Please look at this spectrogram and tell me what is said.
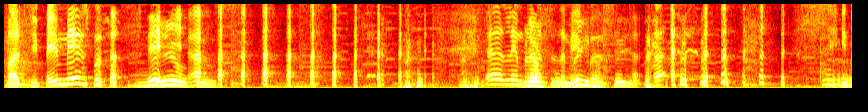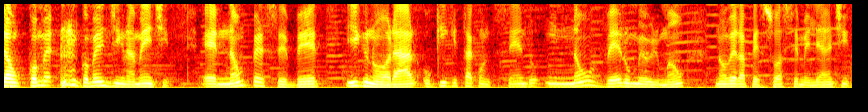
participei mesmo da ceia. Meu Deus. É, lembranças da minha infância. Então, comer, comer indignamente é não perceber, ignorar o que está acontecendo e não ver o meu irmão, não ver a pessoa semelhante,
